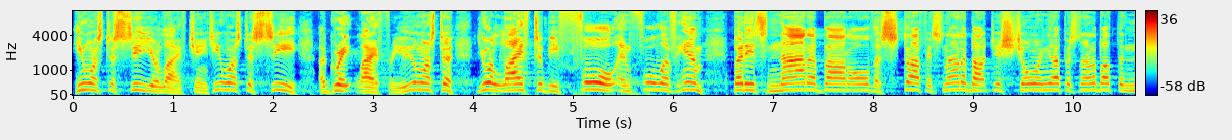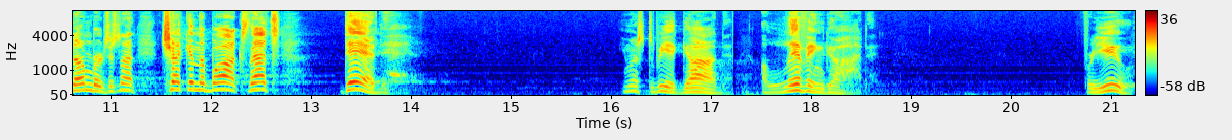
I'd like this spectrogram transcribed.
He wants to see your life change. He wants to see a great life for you. He wants to, your life to be full and full of Him. But it's not about all the stuff. It's not about just showing up. It's not about the numbers. It's not checking the box. That's dead. He wants to be a God, a living God for you.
